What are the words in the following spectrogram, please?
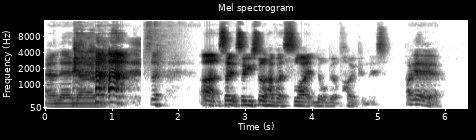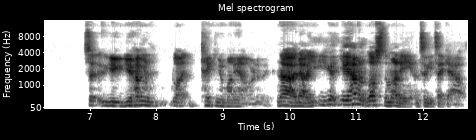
and then um, so, uh, so so you still have a slight little bit of hope in this. oh yeah, yeah, yeah. So you you haven't like taken your money out or anything. no, no, you, you you haven't lost the money until you take it out.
